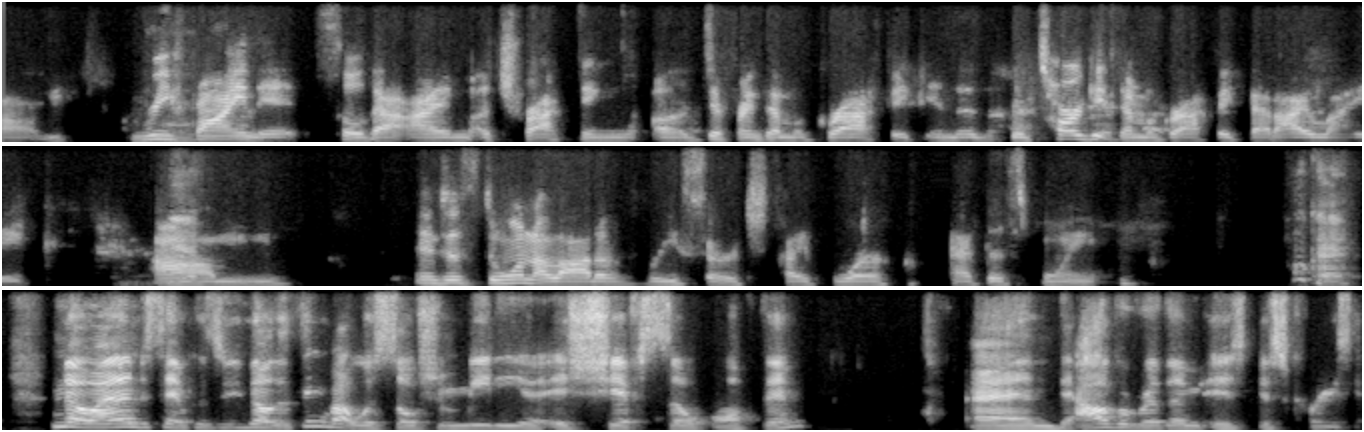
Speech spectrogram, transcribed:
um, mm-hmm. refine it so that i'm attracting a different demographic in the, the target demographic that i like um. And just doing a lot of research type work at this point okay no i understand because you know the thing about with social media it shifts so often and the algorithm is is crazy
